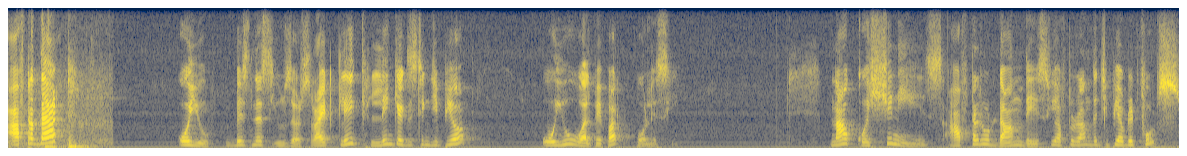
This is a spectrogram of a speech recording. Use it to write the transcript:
after that OU business users. Right click link existing GPO OU wallpaper policy. Now question is after you done this you have to run the GPO update force.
